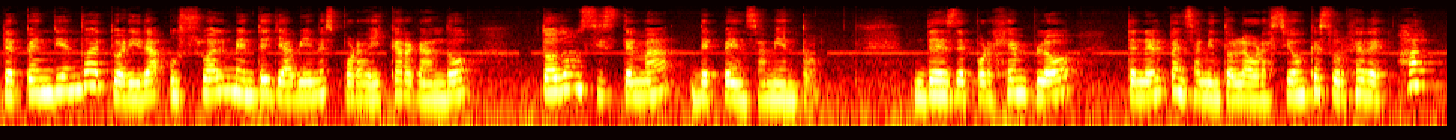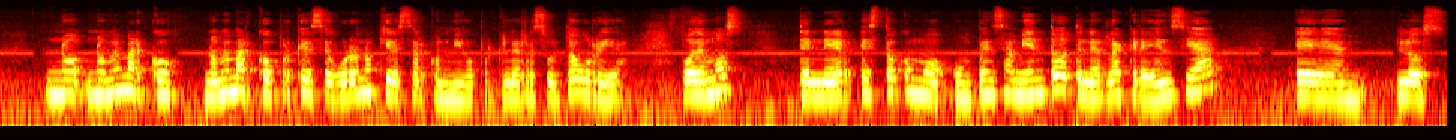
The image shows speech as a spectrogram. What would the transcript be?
dependiendo de tu herida, usualmente ya vienes por ahí cargando todo un sistema de pensamiento. Desde, por ejemplo, tener el pensamiento, la oración que surge de, ah, no, no me marcó, no me marcó porque de seguro no quiere estar conmigo, porque le resultó aburrida. Podemos tener esto como un pensamiento, tener la creencia, eh, los,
